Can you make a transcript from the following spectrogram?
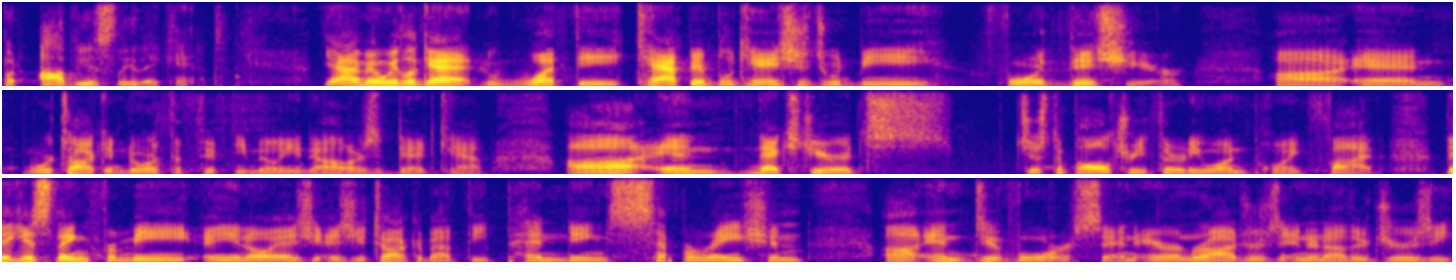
but obviously they can't. Yeah, I mean, we look at what the cap implications would be for this year. Uh, and we're talking north of $50 million in dead cap. Uh, and next year it's just a paltry 31.5. Biggest thing for me, you know, as as you talk about the pending separation uh, and divorce and Aaron Rodgers in another jersey.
